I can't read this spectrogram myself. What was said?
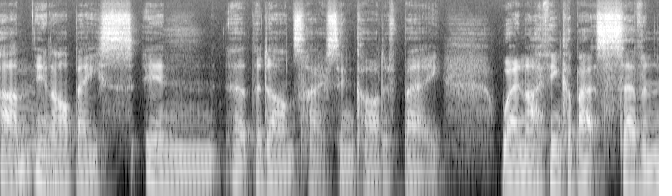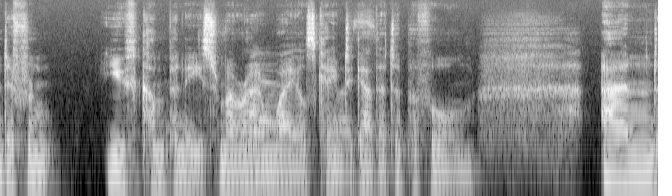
um, mm. in our base in at the dance house in Cardiff Bay, when I think about seven different youth companies from around yeah, Wales came together to perform. And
